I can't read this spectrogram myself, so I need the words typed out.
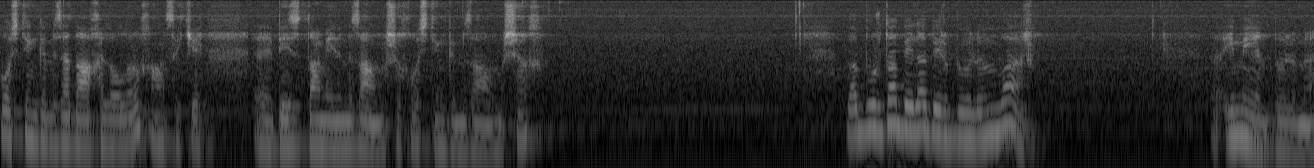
hostinqimizə daxil oluruq, hansı ki e, biz domenimizi almışıq, hostinqimizi almışıq. Və burada belə bir bölüm var. E-mail bölümü.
